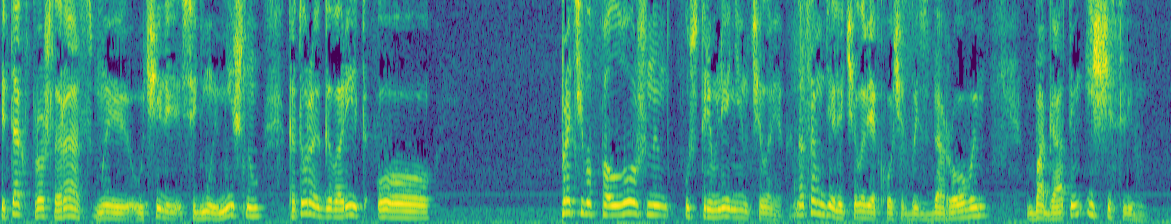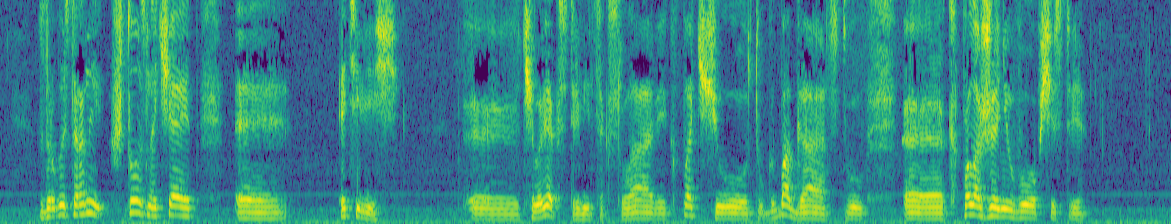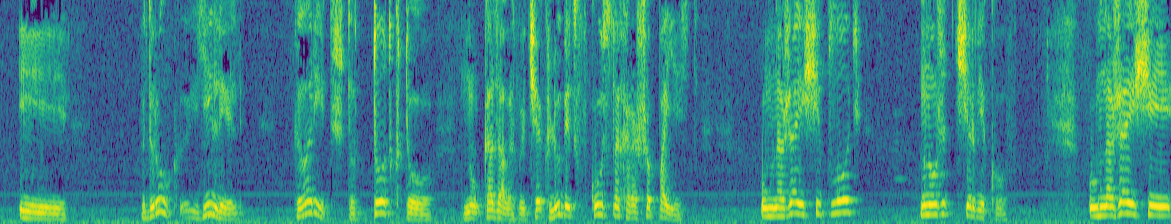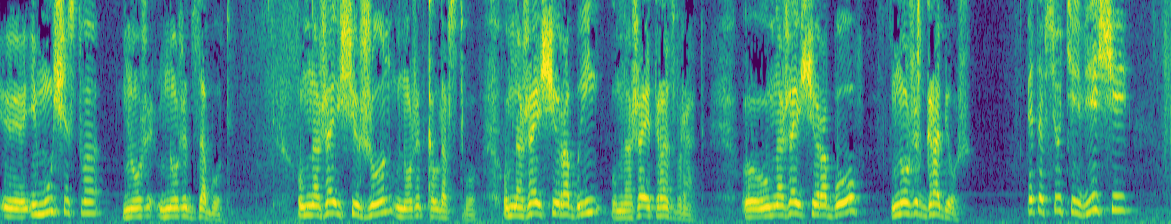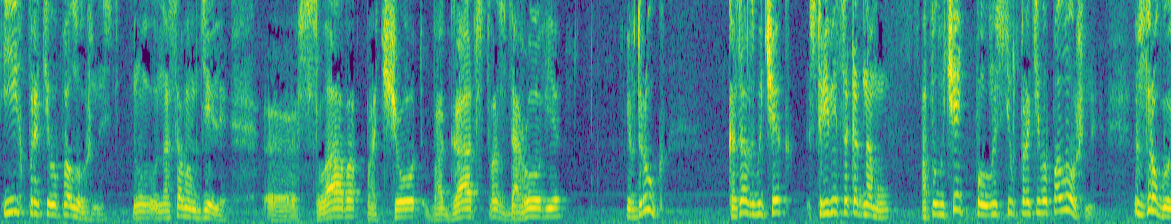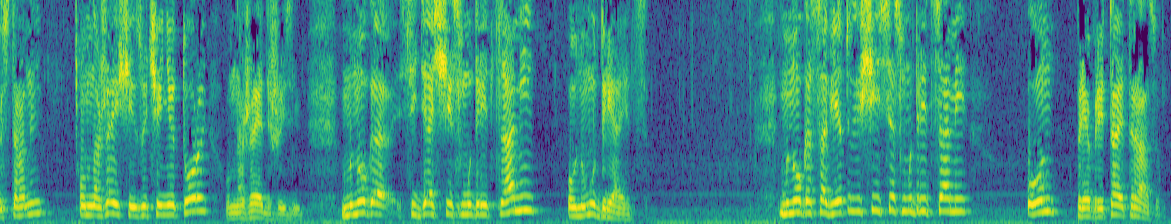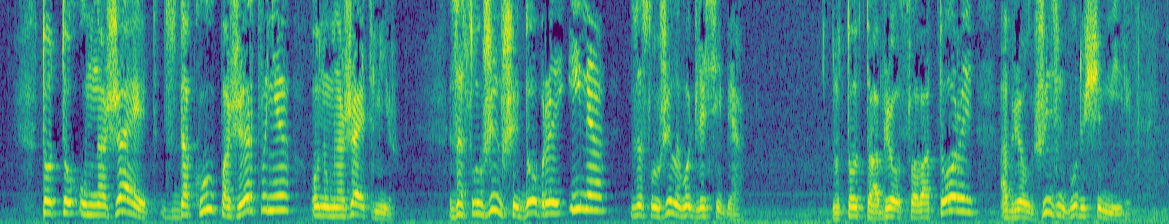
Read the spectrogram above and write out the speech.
Итак, в прошлый раз мы учили седьмую Мишну, которая говорит о противоположным устремлениям человека. На самом деле человек хочет быть здоровым, богатым и счастливым. С другой стороны, что означает э, эти вещи? Э, человек стремится к славе, к почету, к богатству, э, к положению в обществе – и вдруг Елель говорит, что тот, кто, ну, казалось бы, человек любит вкусно, хорошо поесть, умножающий плоть множит червяков, умножающий э, имущество множит, множит заботы, умножающий жен множит колдовство, умножающий рабынь умножает разврат, э, умножающий рабов множит грабеж. Это все те вещи, и их противоположность. Ну, на самом деле, э, слава, почет, богатство, здоровье. И вдруг, казалось бы, человек стремится к одному, а получать полностью противоположное. С другой стороны, умножающий изучение Торы умножает жизнь. Много сидящий с мудрецами, он умудряется. Много советующийся с мудрецами, он приобретает разум. Тот, кто умножает сдаку, пожертвование, он умножает мир. Заслуживший доброе имя, заслужил его для себя. Но тот, кто обрел слова Торы, обрел жизнь в будущем мире.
